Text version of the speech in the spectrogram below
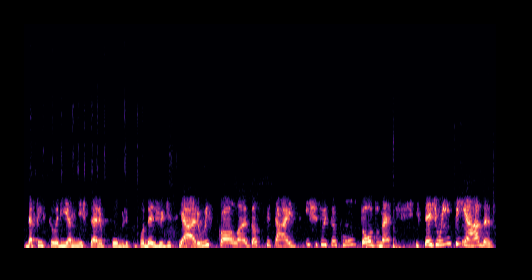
Defensoria, Ministério Público, Poder Judiciário, escolas, hospitais, instituições como um todo, né, estejam empenhadas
